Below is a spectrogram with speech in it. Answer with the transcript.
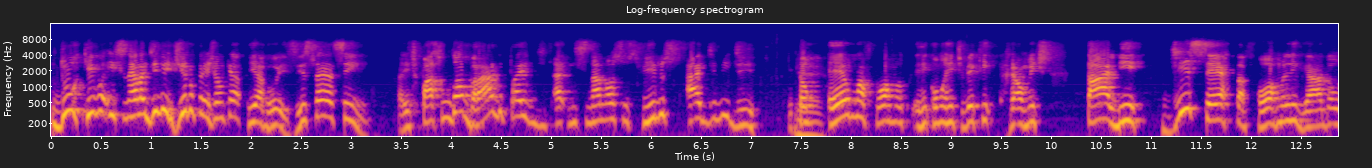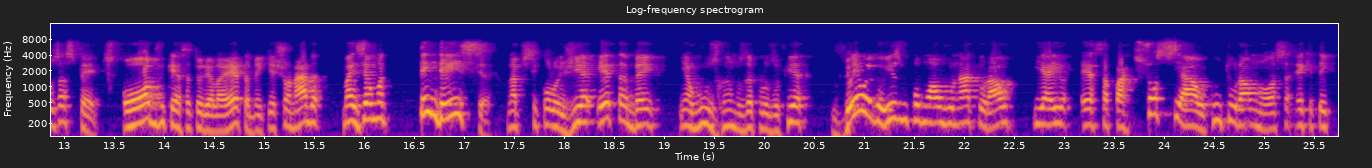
do que ensinar ela a dividir o feijão e arroz. Isso é assim, a gente passa um dobrado para ensinar nossos filhos a dividir. Então, é. é. uma forma, como a gente vê que realmente está ali, de certa forma, ligado aos aspectos. Óbvio que essa teoria ela é também questionada, mas é uma tendência na psicologia e também em alguns ramos da filosofia ver o egoísmo como algo natural e aí essa parte social, cultural nossa é que tem que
